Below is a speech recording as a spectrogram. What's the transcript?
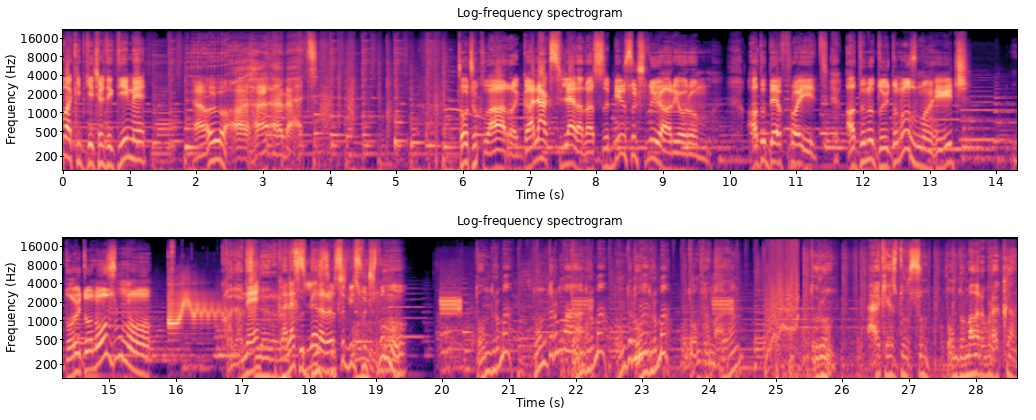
vakit geçirdik değil mi? Evet. Çocuklar, galaksiler arası bir suçluyu arıyorum. Adı Defroid. Adını duydunuz mu hiç? Duydunuz mu? Ne? Galaksiler arası bir suçlu mu? dondurma, dondurma, dondurma, dondurma, dondurma, dondurma. Durun. Herkes dursun. Dondurmaları bırakın.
